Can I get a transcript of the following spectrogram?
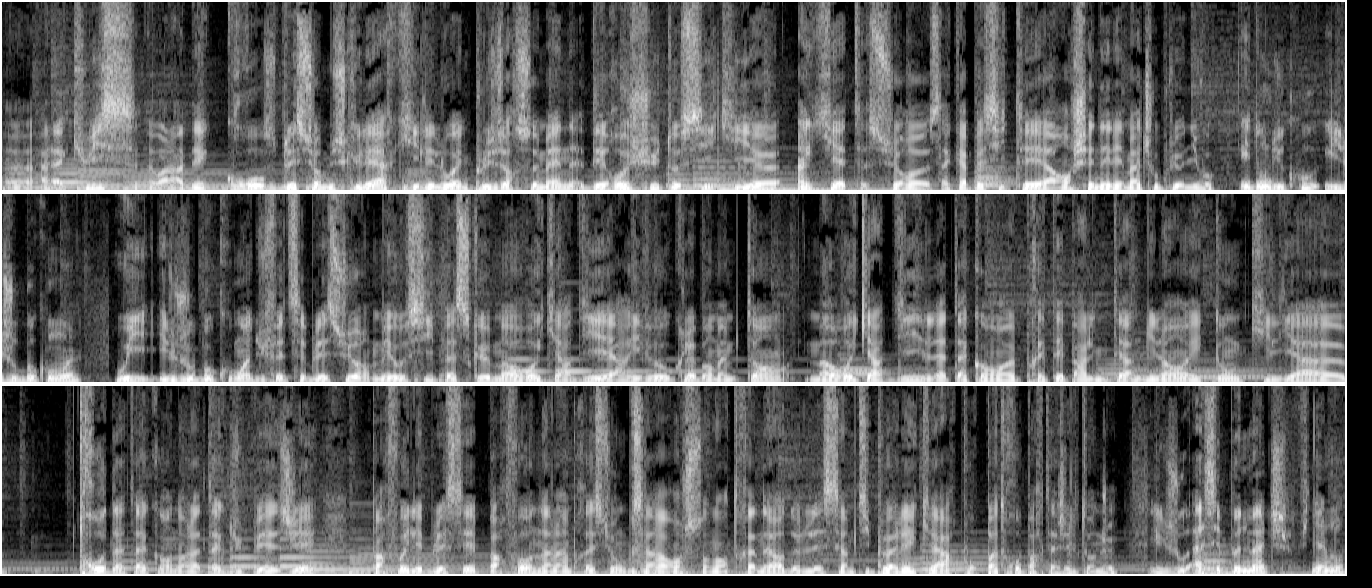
euh, à la cuisse, voilà, des grosses blessures musculaires qui l'éloignent plusieurs semaines, des rechutes aussi qui euh, inquiètent sur sa capacité à enchaîner les matchs au plus haut niveau. Et donc du coup, il joue beaucoup moins? Oui, il joue beaucoup moins du fait de ses blessures, mais aussi parce que Mauro Icardi est arrivé au club en même temps. Mauro Icardi, l'attaquant prêté par l'Inter de Milan, et donc il y a trop d'attaquants dans l'attaque du PSG. Parfois il est blessé, parfois on a l'impression que ça arrange son entraîneur de le laisser un petit peu à l'écart pour pas trop partager le temps de jeu. Il joue assez peu de matchs finalement?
